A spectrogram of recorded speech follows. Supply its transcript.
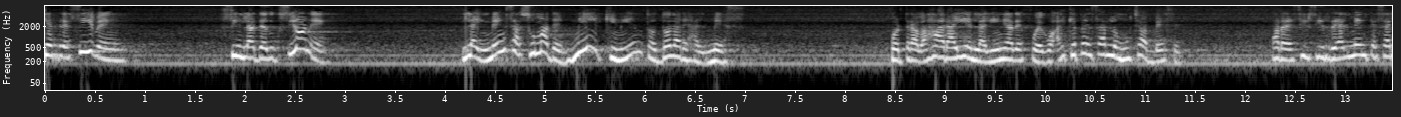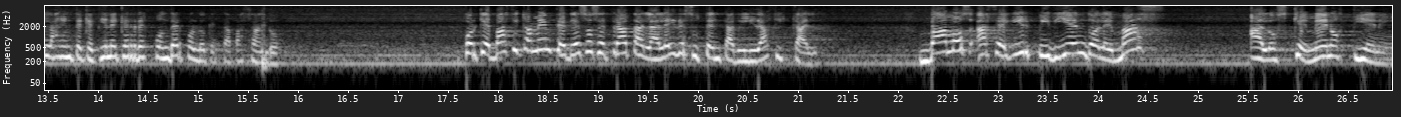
que reciben sin las deducciones la inmensa suma de 1.500 dólares al mes por trabajar ahí en la línea de fuego. Hay que pensarlo muchas veces para decir si realmente esa es la gente que tiene que responder por lo que está pasando. Porque básicamente de eso se trata la ley de sustentabilidad fiscal. Vamos a seguir pidiéndole más a los que menos tienen.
